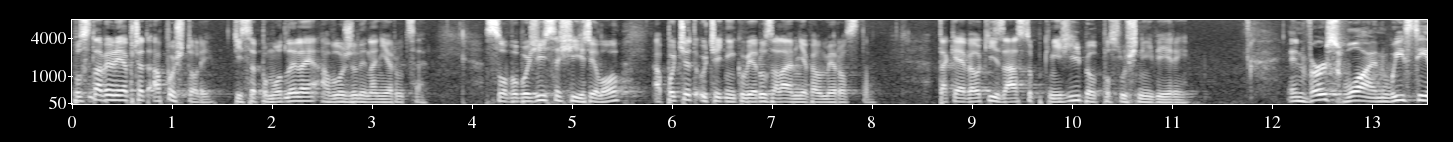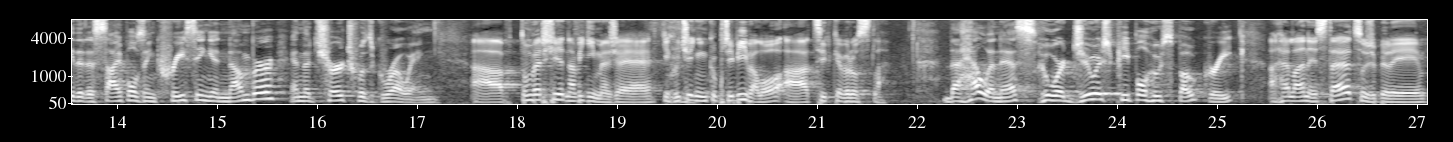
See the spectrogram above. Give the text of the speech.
Postavili je před apoštoly, ti se pomodlili a vložili na ně ruce. Slovo Boží se šířilo a počet učedníků v Jeruzalémě velmi rostl. Také velký zástup kněží byl poslušný víry. In verse 1, we see the disciples increasing in number and the church was growing. A v tom verši jedna vidíme, že těch učedníků přibývalo a církev rostla. The Hellenists, who were Jewish people who spoke Greek, A helenisté, což byli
